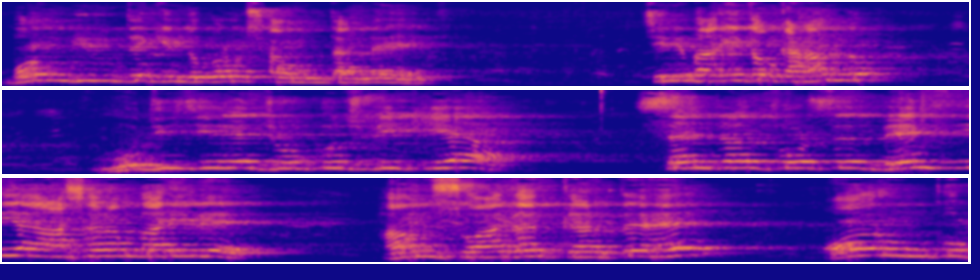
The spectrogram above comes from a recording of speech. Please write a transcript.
बम विरुद्ध কিন্তু বড় क्षमता नहीं चीन बागी तो कहा हम लोग मोदी जी ने जो कुछ भी किया सेंट्रल फोर्सेस भेज दिया आसाराम बारी में हम स्वागत करते हैं और उनको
